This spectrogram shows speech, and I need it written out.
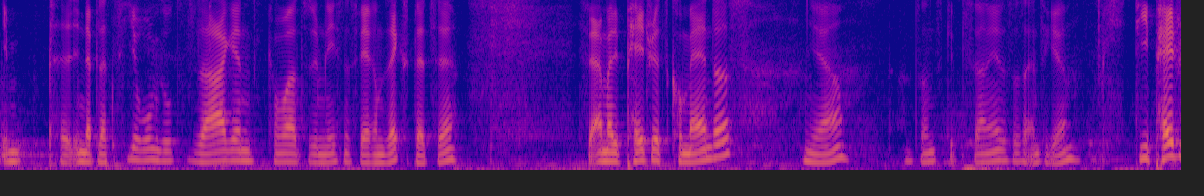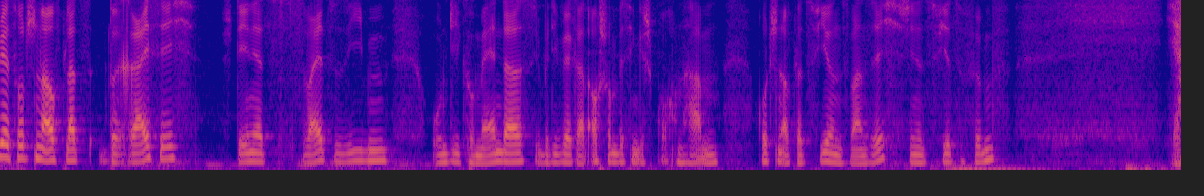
im, in der Platzierung sozusagen. Kommen wir zu dem nächsten. Es wären sechs Plätze. Es wäre einmal die Patriots Commanders. Ja. Und sonst gibt es ja, nee, das ist das Einzige. Die Patriots rutschen auf Platz 30, stehen jetzt 2 zu 7. Und die Commanders, über die wir gerade auch schon ein bisschen gesprochen haben, rutschen auf Platz 24, stehen jetzt 4 zu 5. Ja.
